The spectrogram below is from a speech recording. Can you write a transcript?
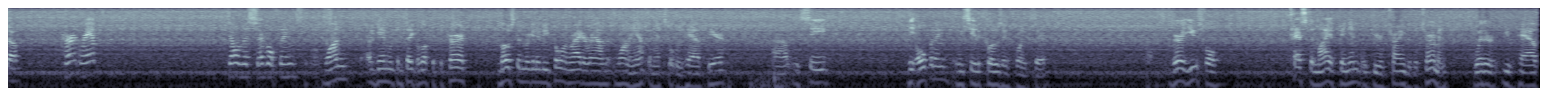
So, current ramp, telling us several things. One, again, we can take a look at the current. Most of them are going to be pulling right around 1 amp, and that's what we have here. Uh, we see the opening, we see the closing points there very useful test, in my opinion, if you're trying to determine whether you have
